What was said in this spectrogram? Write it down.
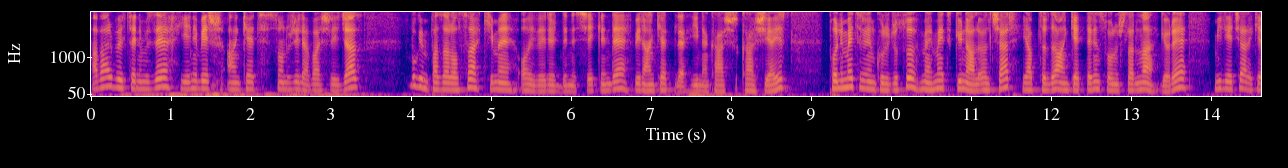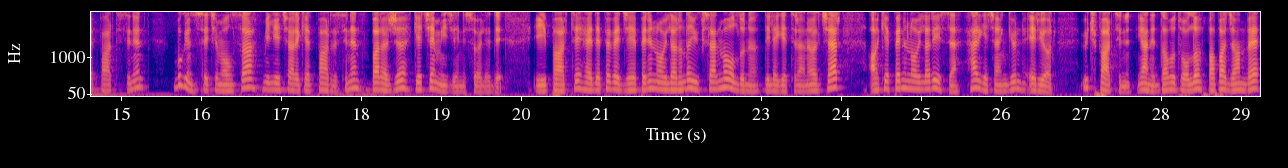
Haber bültenimize yeni bir anket sonucuyla başlayacağız. Bugün pazar olsa kime oy verirdiniz şeklinde bir anketle yine karşı karşıyayız. Polimetre'nin kurucusu Mehmet Günal Ölçer yaptırdığı anketlerin sonuçlarına göre Milliyetçi Hareket Partisi'nin Bugün seçim olsa Milliyetçi Hareket Partisi'nin barajı geçemeyeceğini söyledi. İyi Parti, HDP ve CHP'nin oylarında yükselme olduğunu dile getiren Ölçer, AKP'nin oyları ise her geçen gün eriyor. 3 partinin yani Davutoğlu, Babacan ve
